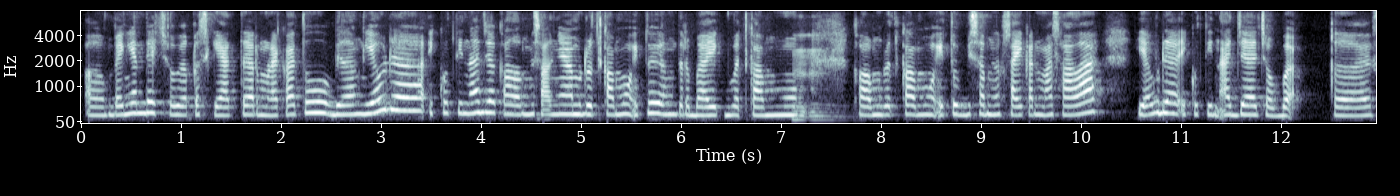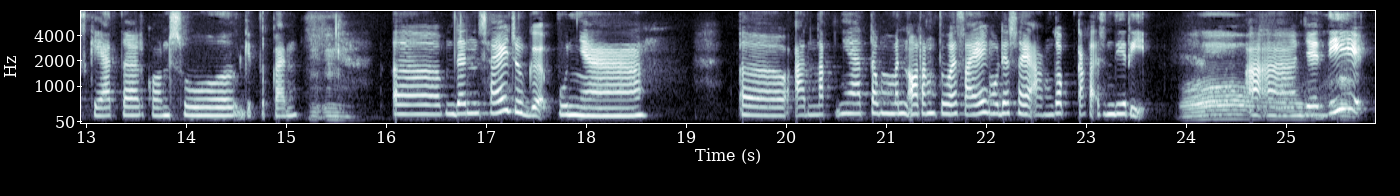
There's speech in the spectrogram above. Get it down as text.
"Em, pengen deh coba ke psikiater mereka tuh bilang ya udah ikutin aja kalau misalnya menurut kamu itu yang terbaik buat kamu Mm-mm. kalau menurut kamu itu bisa menyelesaikan masalah ya udah ikutin aja coba ke psikiater konsul gitu kan Mm-mm. Em, dan saya juga punya eh, anaknya temen orang tua saya yang udah saya anggap kakak sendiri Oh. Ah, ah, jadi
